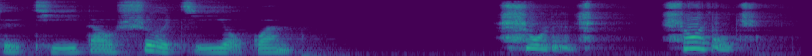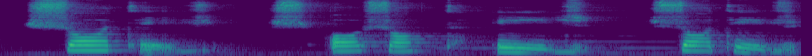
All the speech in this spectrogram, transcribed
to. 提到涉及有关。 Shortage. Shortage. Shortage. sh- Or shortage. Shortage.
